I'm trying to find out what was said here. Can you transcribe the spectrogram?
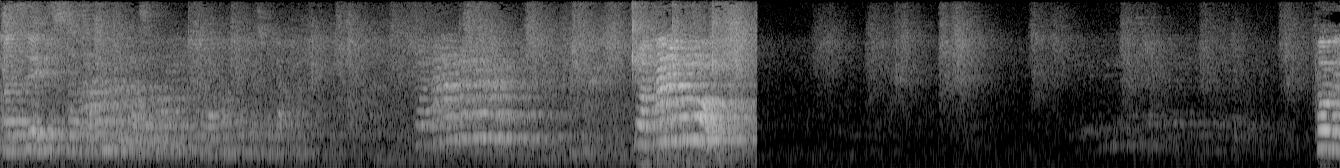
થશે હવે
